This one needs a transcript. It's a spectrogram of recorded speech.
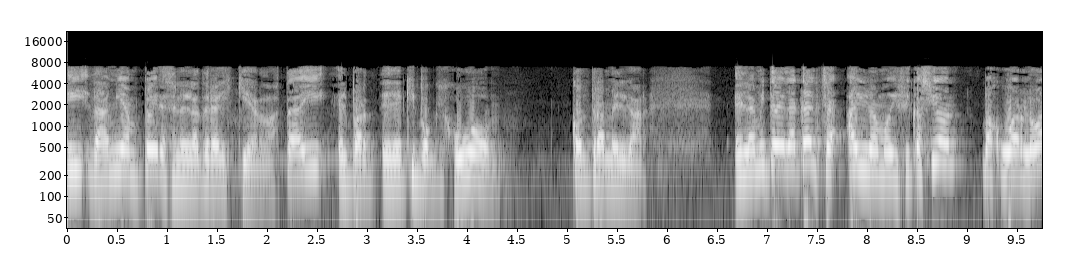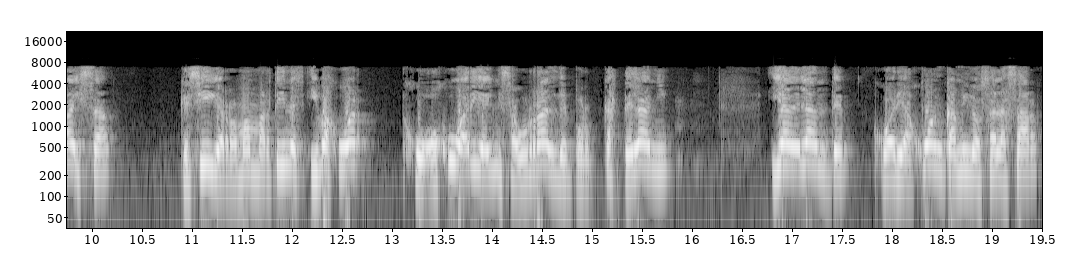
y Damián Pérez en el lateral izquierdo. Hasta ahí el, equipo que jugó contra Melgar. En la mitad de la cancha hay una modificación, va a jugar Loaiza, que sigue Román Martínez y va a jugar o jugaría Insa Urralde por Castellani y adelante jugaría Juan Camilo Salazar,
